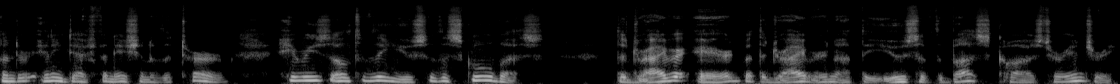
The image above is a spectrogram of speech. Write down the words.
under any definition of the term, a result of the use of the school bus. The driver erred, but the driver, not the use of the bus, caused her injury.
